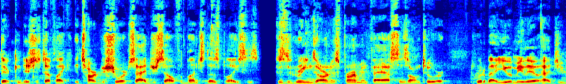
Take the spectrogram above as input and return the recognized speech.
their condition stuff, like it's hard to short side yourself a bunch of those places because the greens aren't as firm and fast as on tour. What about you, Emilio? How'd you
